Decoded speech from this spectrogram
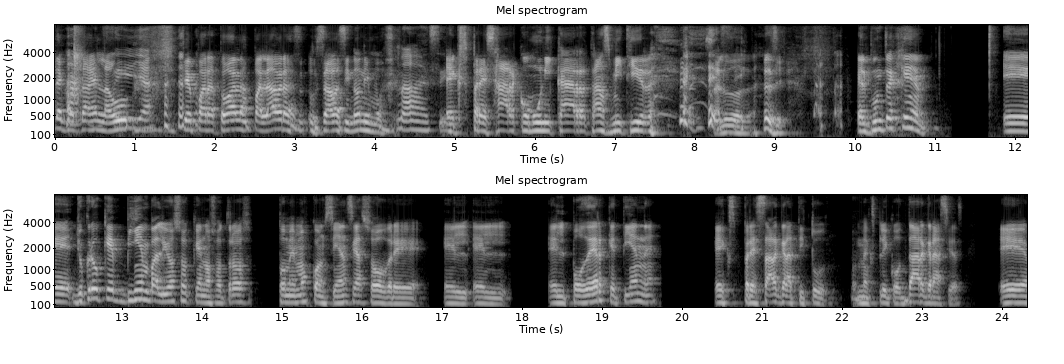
¿Te acordás en la U? Sí. Que para todas las palabras usaba sinónimos. Ah, sí. Expresar, comunicar, transmitir. Saludos. Sí. El punto es que eh, yo creo que es bien valioso que nosotros tomemos conciencia sobre el, el, el poder que tiene expresar gratitud. Me explico, dar gracias. Eh,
